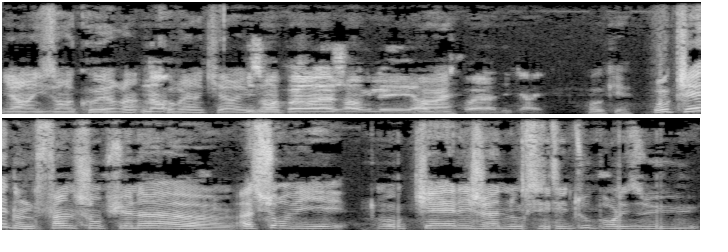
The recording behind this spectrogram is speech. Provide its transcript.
Il y a un, ils ont un Coréen, Non. Coréen qui arrive. Ils ont un coréen à la jungle et un Ouais. autre à la Dekari. Ok. Ok, donc fin de championnat euh, à surveiller. Ok les jeunes, donc c'était tout pour les EU.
